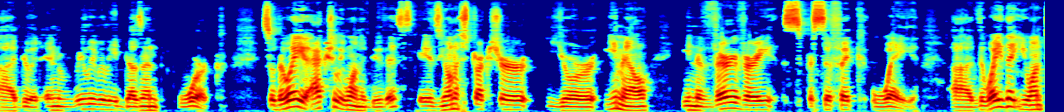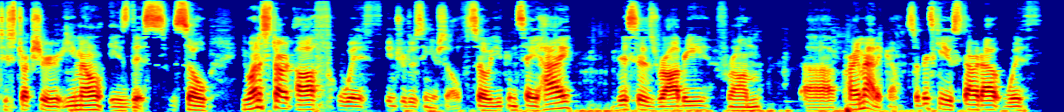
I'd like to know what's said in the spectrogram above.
uh, do it and really, really doesn't work. So the way you actually want to do this is you want to structure your email in a very, very specific way. Uh, the way that you want to structure your email is this. So you want to start off with introducing yourself. So you can say, hi, this is Robbie from uh, Primatica. So basically you start out with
